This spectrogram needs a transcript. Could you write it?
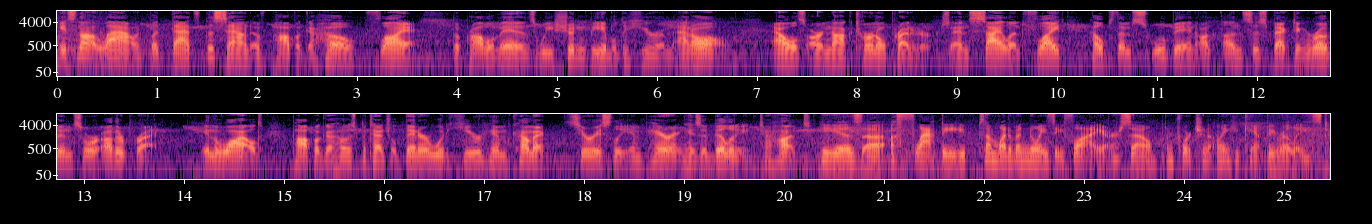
It's not loud, but that's the sound of Papa G'Ho flying. The problem is, we shouldn't be able to hear him at all. Owls are nocturnal predators, and silent flight helps them swoop in on unsuspecting rodents or other prey. In the wild, Papa G'Ho's potential dinner would hear him coming, seriously impairing his ability to hunt. He is a, a, flappy, somewhat of a noisy flyer, so unfortunately he can't be released.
